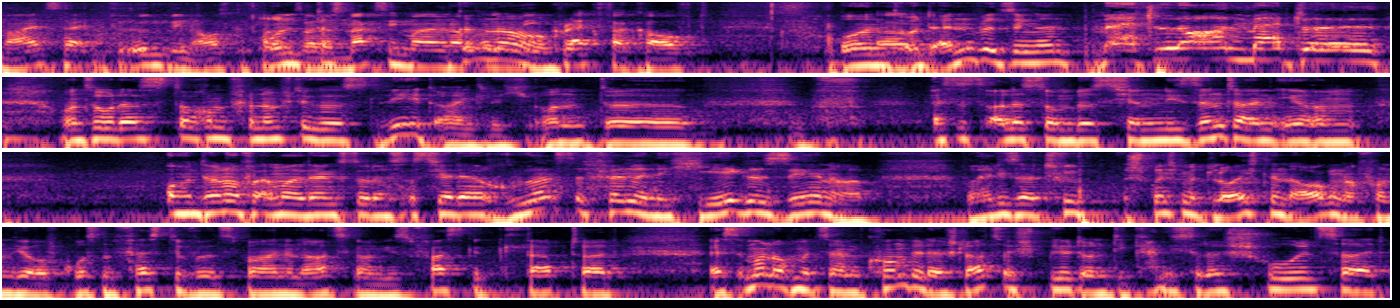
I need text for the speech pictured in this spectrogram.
Mahlzeiten für irgendwen ausgefahren, sondern maximal noch genau. irgendwie Crack verkauft. Und, ähm. und will singen Metal on Metal und so, das ist doch ein vernünftiges Lied eigentlich. Und äh, es ist alles so ein bisschen, die sind da in ihrem. Und dann auf einmal denkst du, das ist ja der rührendste Film, den ich je gesehen habe. Weil dieser Typ spricht mit leuchtenden Augen davon, wie er auf großen Festivals war in den 80ern, wie es fast geklappt hat. Er ist immer noch mit seinem Kumpel, der Schlagzeug spielt und die kann sich so der Schulzeit.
